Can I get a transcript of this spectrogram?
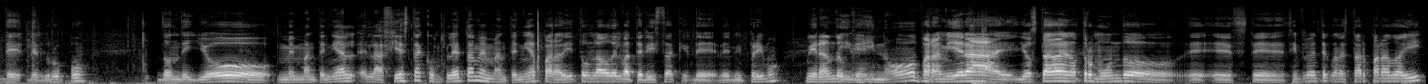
del grupo donde yo me mantenía la fiesta completa, me mantenía paradito a un lado del baterista de, de mi primo. Mirando y, y no, para mí era, yo estaba en otro mundo, eh, este, simplemente con estar parado ahí.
